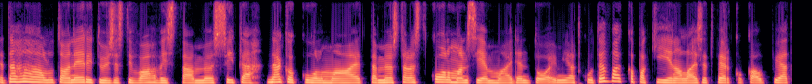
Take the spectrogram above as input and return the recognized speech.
Ja tähän halutaan erityisesti vahvistaa myös sitä näkökulmaa, että myös tällaiset kolmansien maiden toimijat, kuten vaikkapa kiinalaiset verkkokauppiat,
